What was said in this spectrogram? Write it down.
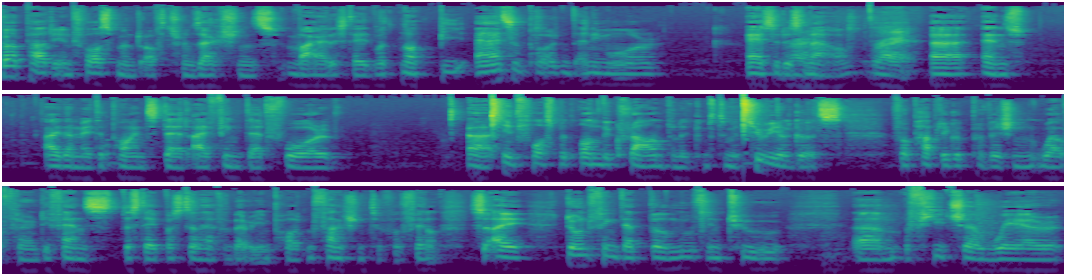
third party enforcement of transactions via the state would not be as important anymore as it is Right. now. right. Uh, and Ida made the point that I think that for uh, enforcement on the ground when it comes to material goods, for public good provision, welfare, and defense, the state will still have a very important function to fulfill. So I don't think that will move into um, a future where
